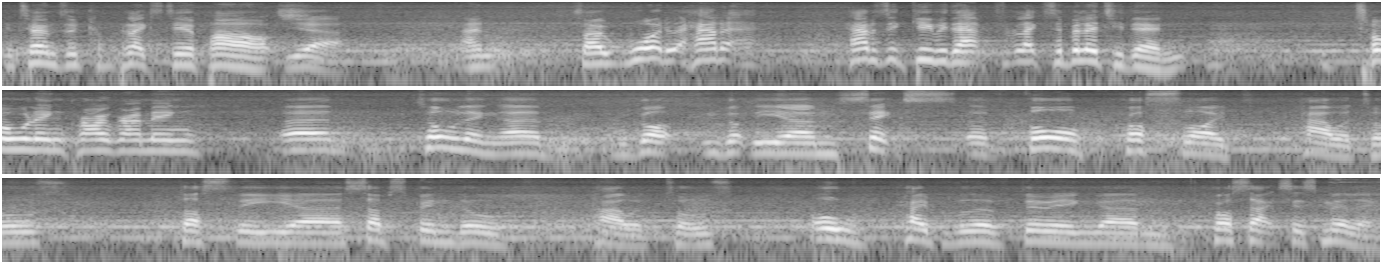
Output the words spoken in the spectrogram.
in terms of complexity of parts. Yeah. And so what, how, do, how does it give you that flexibility then? Tooling, programming? Um, tooling, uh, we've got we've got the um, six, uh, four cross slide power tools, plus the uh, sub spindle powered tools, all capable of doing um, cross axis milling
